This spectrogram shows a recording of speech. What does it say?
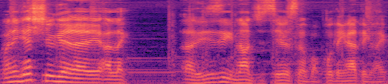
When I get sugar at it, I like, uh, this is not just serious about putting that thing like.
